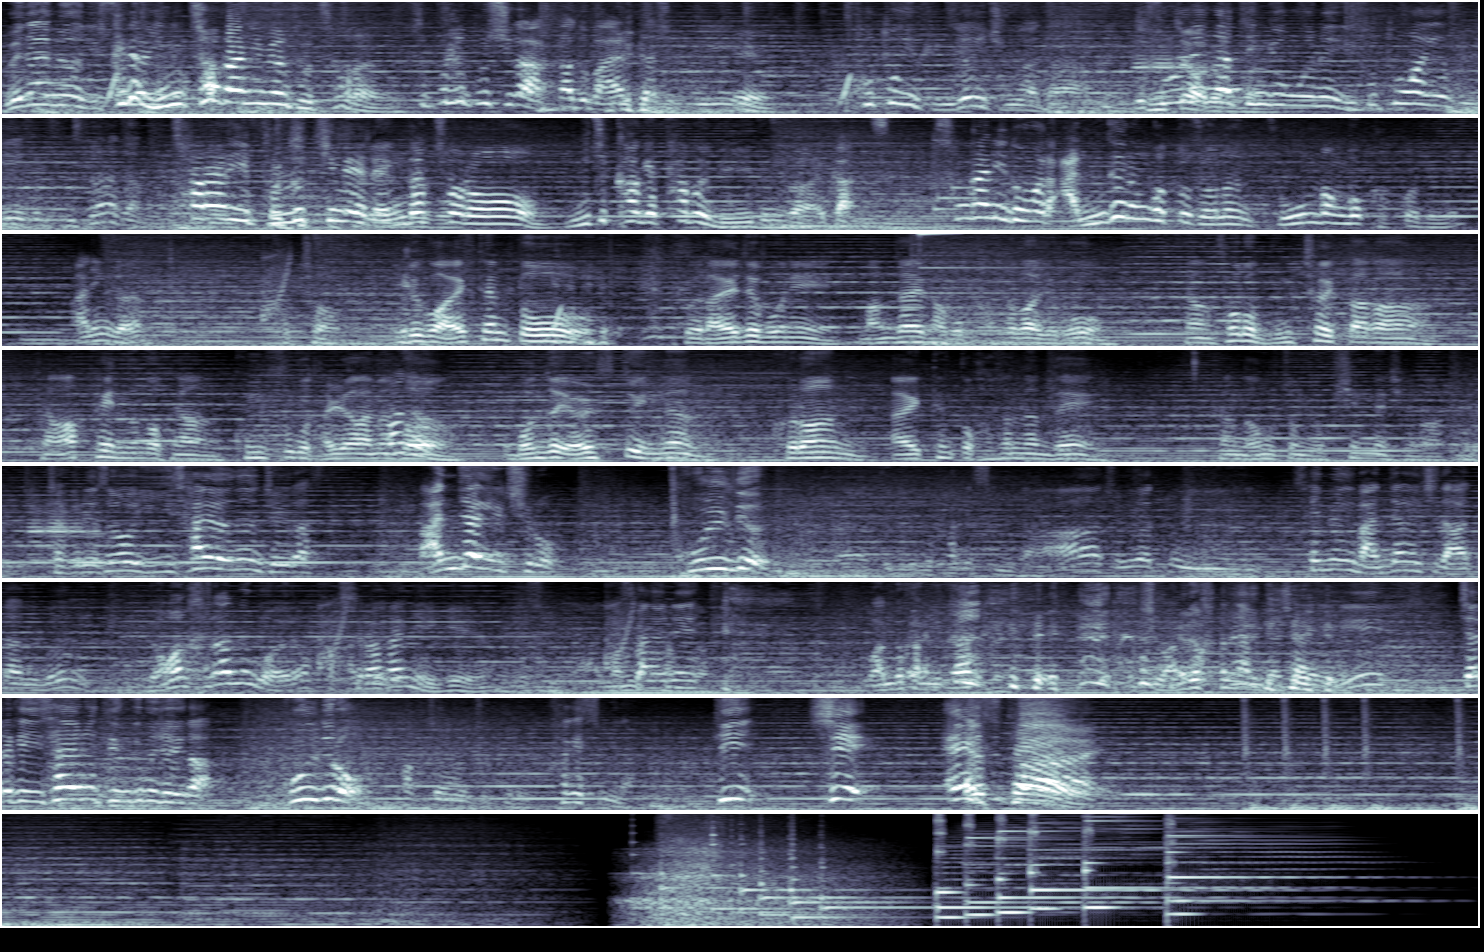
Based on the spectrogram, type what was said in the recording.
왜냐하면 이 그냥 뭉쳐다니면 좋잖아요. split push가 아까도 말했다시피 예. 소통이 굉장히 중요하다. 근데 솔랭 같은. 경우에는 이 소통하기가 굉장히 좀 불편하잖아요. 차라리 blue팀의 렝가처럼 우직하게 top을 밀든가. 그러니까 순간이동을 안 드는 것도 저는 좋은 방법 같거든요. 아닌가요? 그렇죠. 그리고 아이템도 그 라이즈분이 만자의 가고 가셔가지고 그냥 서로 뭉쳐 있다가 그냥 앞에 있는 거 그냥 공 쓰고 달려가면서 맞아. 먼저 열 수도 있는 그런 아이템도 가셨는데 그냥 너무 좀 욕심내신 것 같아요. 자 그래서 이 사연은 저희가 만장일치로 골드 어, 드리도록 하겠습니다. 저희가 또 이 세 명이 만장일치 나왔다는 건 명확하다는 거예요. 확실하다는 얘기예요. 이 사연에. 완벽합니까? 역시 완벽한 남자 샤이니. 자 이렇게 이 사연의 등급을 저희가 골드로 확정을 짓도록 하겠습니다. D C 엑스팔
